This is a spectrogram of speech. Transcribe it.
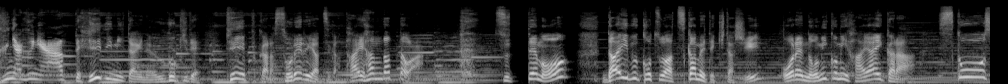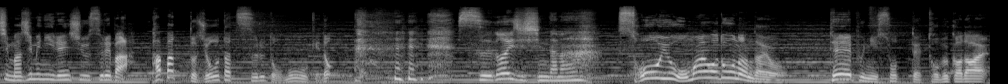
ぐにゃぐにゃってヘビみたいな動きでテープから反れるやつが大半だったわつってもだいぶコツはつかめてきたし俺飲み込み早いから少し真面目に練習すればパパッと上達すると思うけど。すごい自信だな。そういうお前はどうなんだよ。テープに沿って飛ぶ課題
